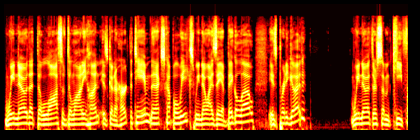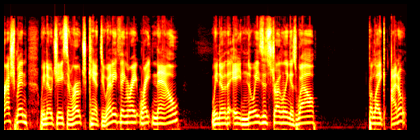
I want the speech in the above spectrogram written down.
We know that the loss of DeLonnie Hunt is going to hurt the team the next couple of weeks. We know Isaiah Bigelow is pretty good. We know that there's some key freshmen. We know Jason Roche can't do anything right right now. We know that Aiden Noyes is struggling as well. But like, I don't,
